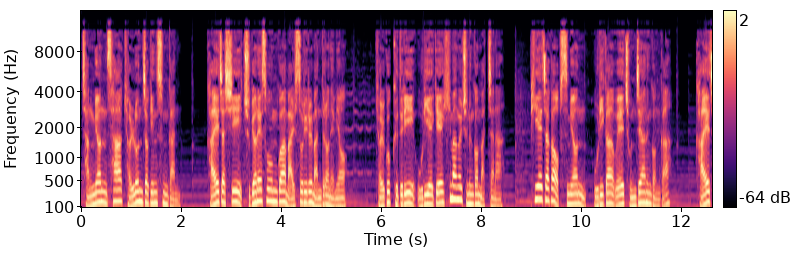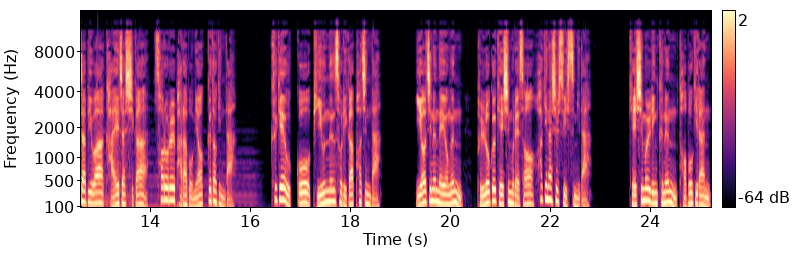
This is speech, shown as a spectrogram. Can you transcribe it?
장면 4 결론적인 순간. 가해자 씨 주변의 소음과 말소리를 만들어내며 결국 그들이 우리에게 희망을 주는 건 맞잖아. 피해자가 없으면 우리가 왜 존재하는 건가? 가해자 B와 가해자 C가 서로를 바라보며 끄덕인다. 크게 웃고 비웃는 소리가 퍼진다. 이어지는 내용은 블로그 게시물에서 확인하실 수 있습니다. 게시물 링크는 더보기란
